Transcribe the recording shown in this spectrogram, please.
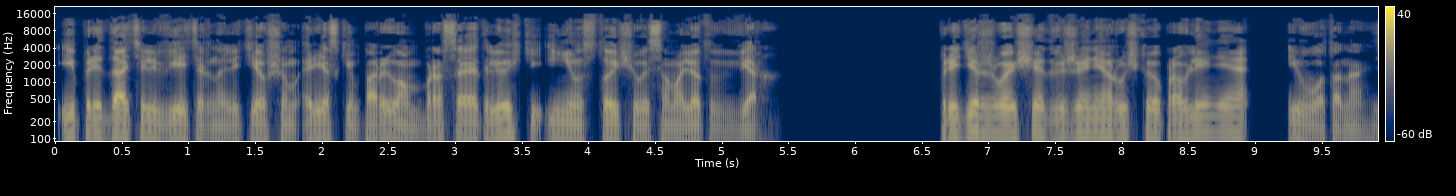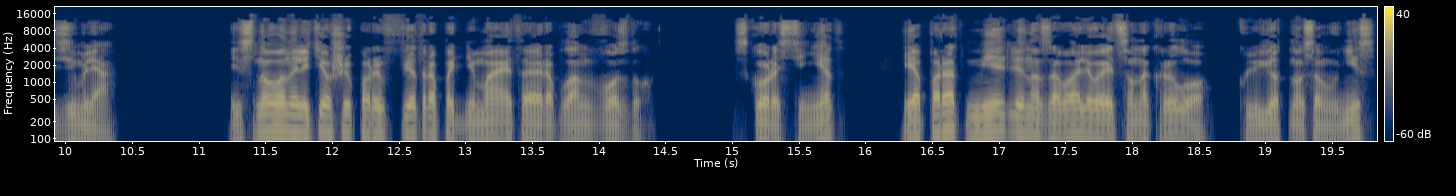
и предатель ветер, налетевшим резким порывом, бросает легкий и неустойчивый самолет вверх. Придерживающее движение ручкой управления, и вот она, земля. И снова налетевший порыв ветра поднимает аэроплан в воздух. Скорости нет, и аппарат медленно заваливается на крыло, клюет носом вниз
